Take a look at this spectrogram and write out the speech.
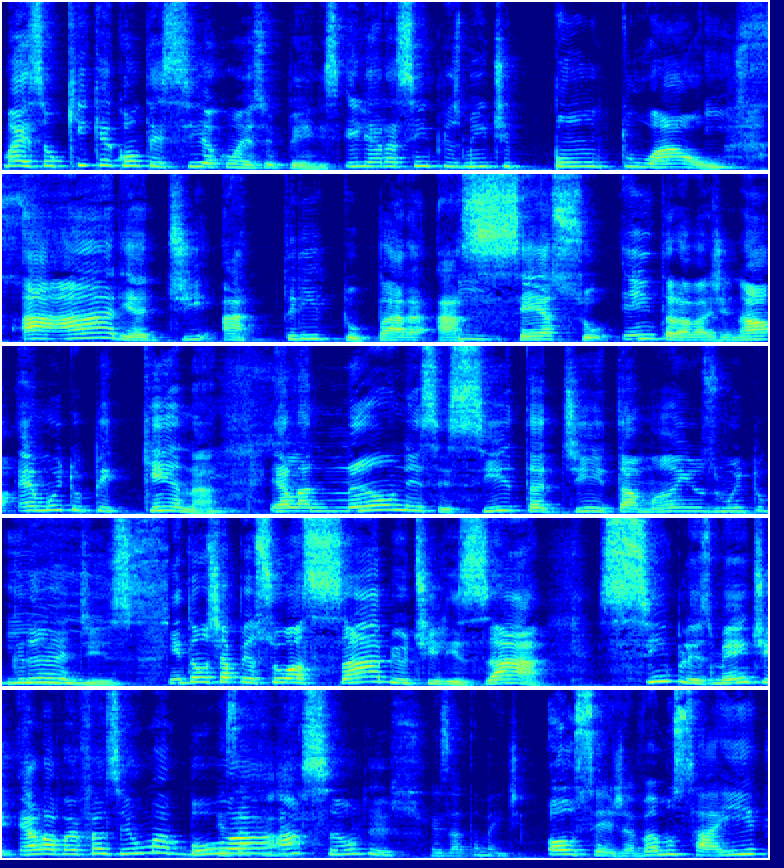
Mas o que, que acontecia com esse pênis? Ele era simplesmente pontual. Isso. A área de para acesso intravaginal é muito pequena. Ela não necessita de tamanhos muito grandes. Então, se a pessoa sabe utilizar, simplesmente ela vai fazer uma boa Exatamente. ação disso. Exatamente. Ou seja, vamos sair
